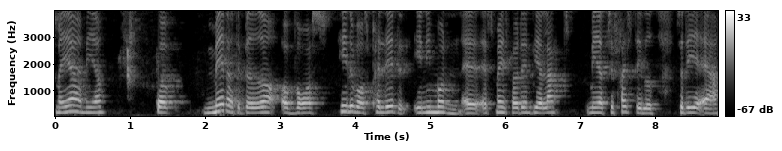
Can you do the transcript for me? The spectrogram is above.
smager af mere, så mætter det bedre, og vores, hele vores palette inde i munden af, af smagsløg, den bliver langt mere tilfredsstillet. Så det er,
